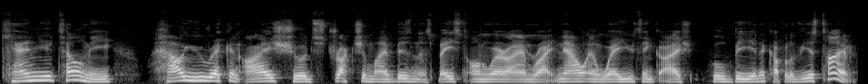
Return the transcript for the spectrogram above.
Can you tell me how you reckon I should structure my business based on where I am right now and where you think I will be in a couple of years' time?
